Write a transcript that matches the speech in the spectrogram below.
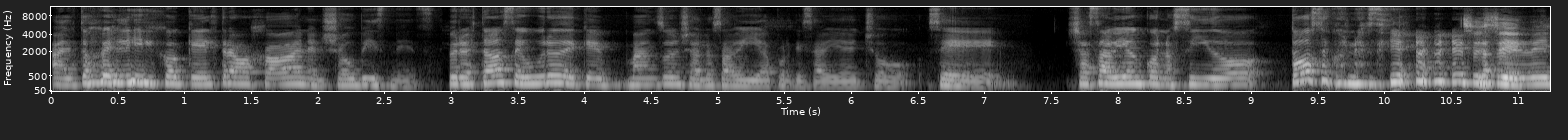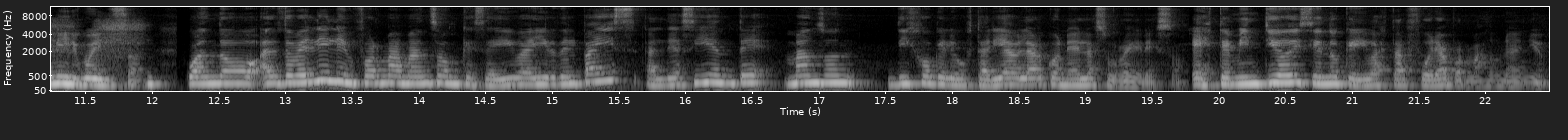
Altobelli dijo que él trabajaba en el show business. Pero estaba seguro de que Manson ya lo sabía porque se había hecho. se. ya se habían conocido. Todos se conocieron en Sí, sí. de Dennis Wilson. Cuando Altobelli le informa a Manson que se iba a ir del país, al día siguiente, Manson dijo que le gustaría hablar con él a su regreso. Este mintió diciendo que iba a estar fuera por más de un año.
